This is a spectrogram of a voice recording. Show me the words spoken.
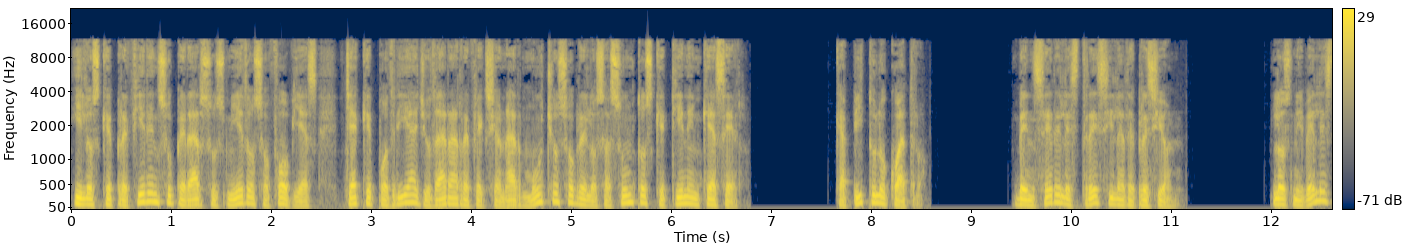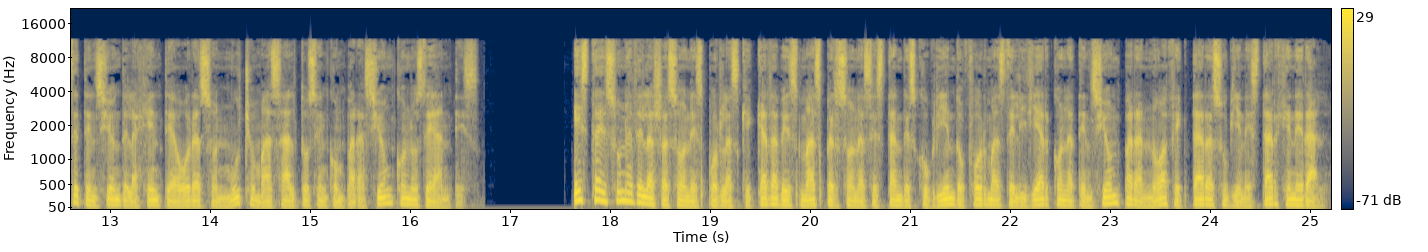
y los que prefieren superar sus miedos o fobias, ya que podría ayudar a reflexionar mucho sobre los asuntos que tienen que hacer. Capítulo 4. Vencer el estrés y la depresión. Los niveles de tensión de la gente ahora son mucho más altos en comparación con los de antes. Esta es una de las razones por las que cada vez más personas están descubriendo formas de lidiar con la tensión para no afectar a su bienestar general.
